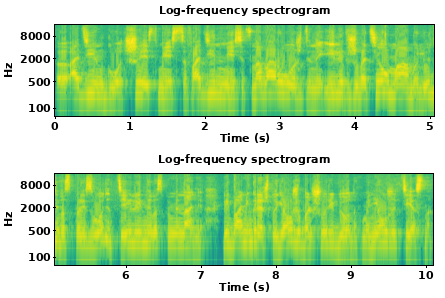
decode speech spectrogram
один год, шесть месяцев, один месяц, новорожденный или в животе у мамы, люди воспроизводят те или иные воспоминания. Либо они говорят, что я уже большой ребенок, мне уже тесно,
